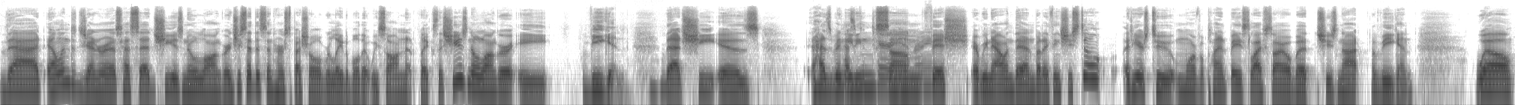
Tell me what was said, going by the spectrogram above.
that Ellen DeGeneres has said she is no longer, and she said this in her special relatable that we saw on Netflix, that she is no longer a vegan, that she is has been eating some right? fish every now and then, but I think she still adheres to more of a plant-based lifestyle, but she's not a vegan. Well,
